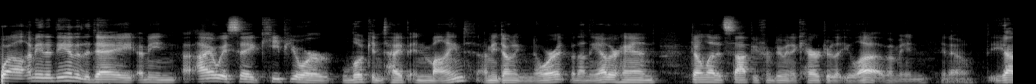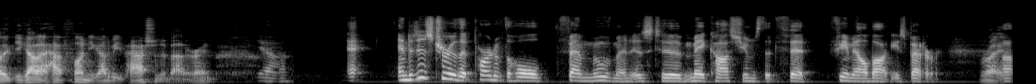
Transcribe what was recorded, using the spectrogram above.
Well, I mean, at the end of the day, I mean, I always say keep your look and type in mind. I mean, don't ignore it. But on the other hand, don't let it stop you from doing a character that you love. I mean, you know, you gotta you gotta have fun. You gotta be passionate about it, right? Yeah. And it is true that part of the whole femme movement is to make costumes that fit female bodies better. Right. Uh,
